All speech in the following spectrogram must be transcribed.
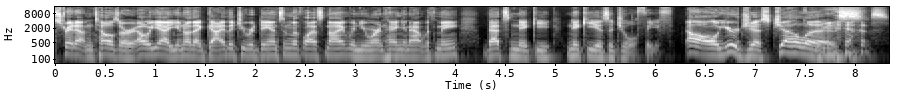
straight out and tells her, oh, yeah, you know that guy that you were dancing with last night when you weren't hanging out with me? That's Nikki. Nikki is a jewel thief. Oh, you're just jealous. Yes.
